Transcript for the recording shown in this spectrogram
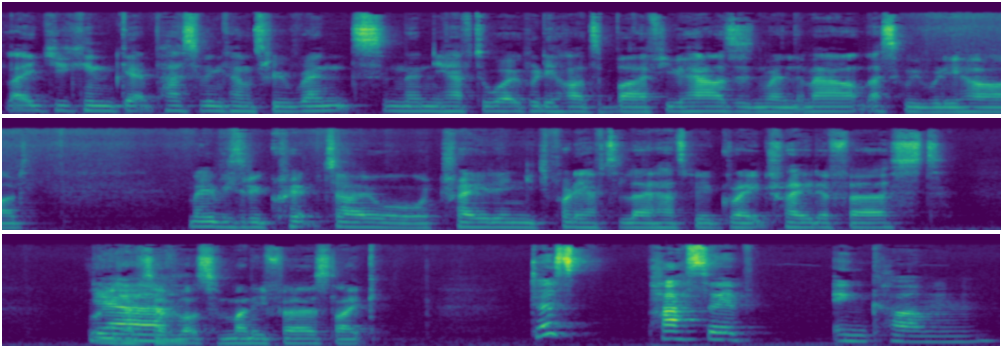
like you can get passive income through rents, and then you have to work really hard to buy a few houses and rent them out. That's gonna be really hard. Maybe through crypto or trading, you'd probably have to learn how to be a great trader first. Or you have to Yeah. have lots of money first. Like Does passive income?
